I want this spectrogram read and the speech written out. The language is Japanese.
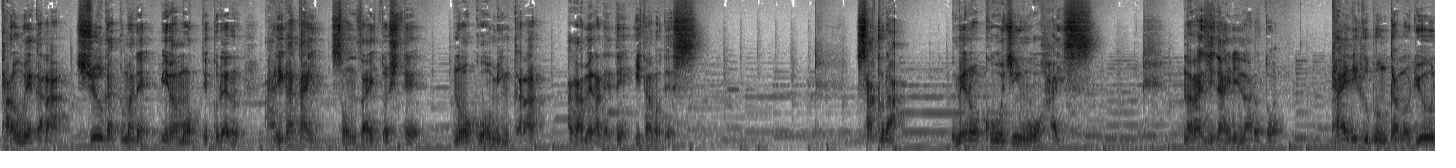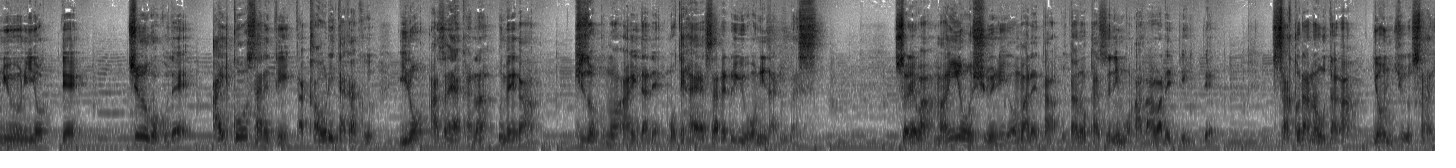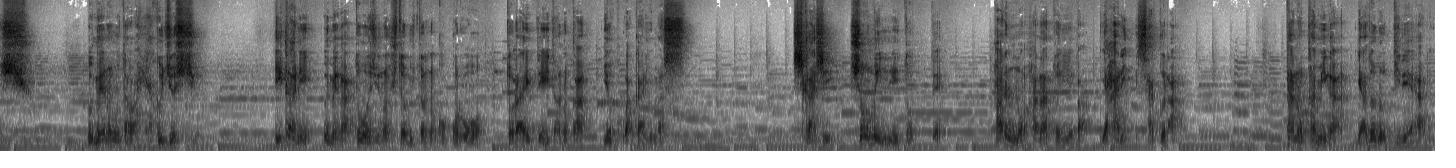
田植えから収穫まで見守ってくれるありがたい存在として農耕民から崇められていたのです。桜、梅の後人を拝す。奈良時代になると大陸文化の流入によって中国で愛好されていた香り高く色鮮やかな梅が貴族の間でもてはやされるようになります。それは万葉集に読まれた歌の数にも表れていて桜の歌が43首梅の歌は110首。いかに梅が当時の人々の心を捉えていたのかよくわかります。しかし庶民にとって春の花といえばやはり桜。他の神が宿る木であり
